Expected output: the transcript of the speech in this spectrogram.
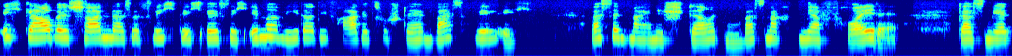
ich glaube schon, dass es wichtig ist, sich immer wieder die Frage zu stellen, was will ich? Was sind meine Stärken? Was macht mir Freude? Dass mir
